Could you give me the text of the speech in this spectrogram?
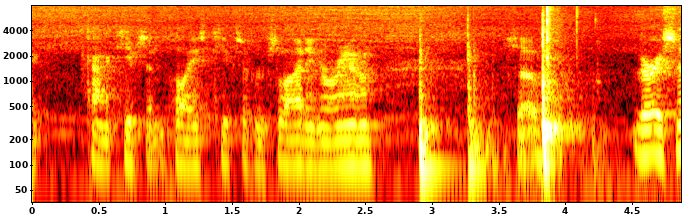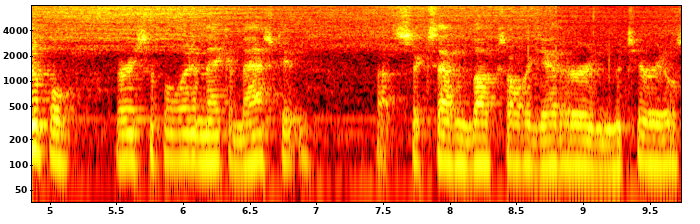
it kind of keeps it in place, keeps it from sliding around. So very simple, very simple way to make a basket. About six, seven bucks altogether in materials.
